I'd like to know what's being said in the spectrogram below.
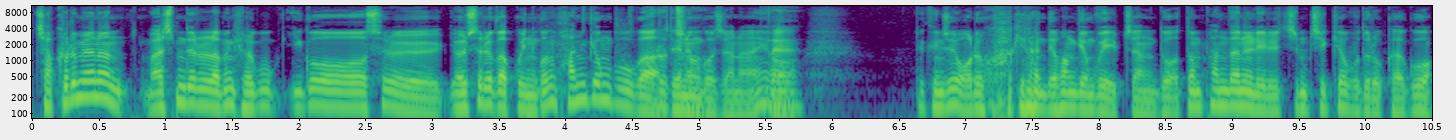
자 그러면은 말씀드리려면 결국 이것을 열쇠를 갖고 있는 건 환경부가 그렇죠. 되는 거잖아요. 네. 굉장히 어려워 하긴 한데 환경부의 입장도 어떤 판단을 내릴지 좀 지켜보도록 하고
